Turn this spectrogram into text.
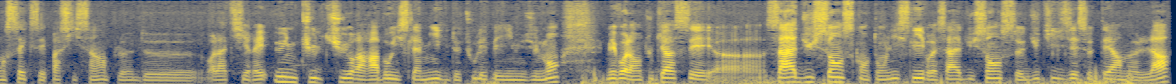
on sait que c'est pas si simple de voilà tirer une culture arabo-islamique de tous les pays musulmans. Mais voilà, en tout cas c'est ça a du sens quand on lit ce livre et ça a du sens d'utiliser ce terme là.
